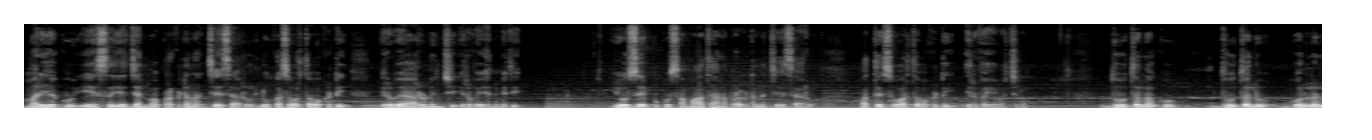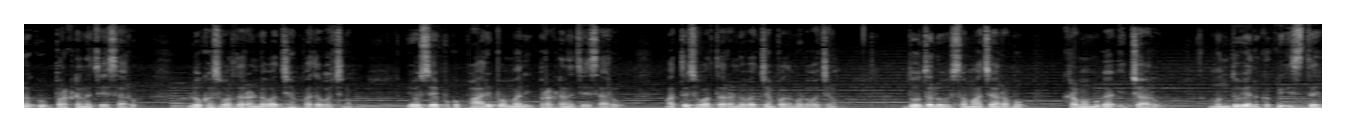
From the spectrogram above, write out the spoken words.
మరియకు ఏసయ్య జన్మ ప్రకటన చేశారు. లూకస్ వార్త ఒకటి ఇరవై ఆరు నుంచి ఇరవై ఎనిమిది. యోసేపుకు సమాధాన ప్రకటన చేశారు. మత్తేసు వార్త ఒకటి ఇరవై వచనం. దూతలకు దూతలు గొల్లలకు ప్రకటన చేశారు. లోకస్వార్త రెండవ అధ్యాయం పదవచనం యోసేపుకు పారిపొమ్మని ప్రకటన చేశారు. మత్స్యవార్త వార్త రెండవ అధ్యాయం పదమూడవ వచనం. దూతలు సమాచారము క్రమముగా ఇచ్చారు. ముందు వెనుకకు ఇస్తే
